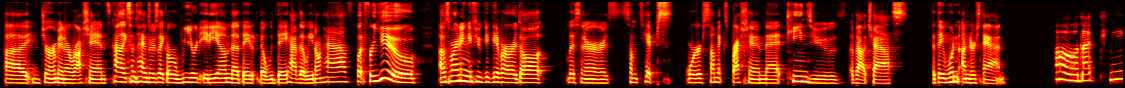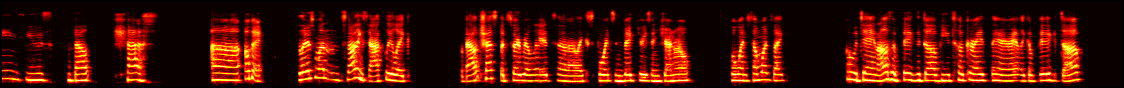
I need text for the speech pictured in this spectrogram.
uh, German or Russian. It's kind of like sometimes there's like a weird idiom that they that they have that we don't have. But for you, I was wondering if you could give our adult listeners some tips or some expression that teens use about chess that they wouldn't understand. Oh, that teens use about chess. Uh, okay. There's one. It's not exactly like about chess, but sort of related to uh, like sports and victories in general. But when someone's like, "Oh, dang, that was a big dub you took right there," right? Like a big dub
